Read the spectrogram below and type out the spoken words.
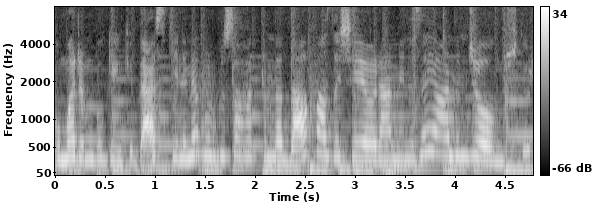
Umarım bugünkü ders kelime vurgusu hakkında daha fazla şey öğrenmenize yardımcı olmuştur.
